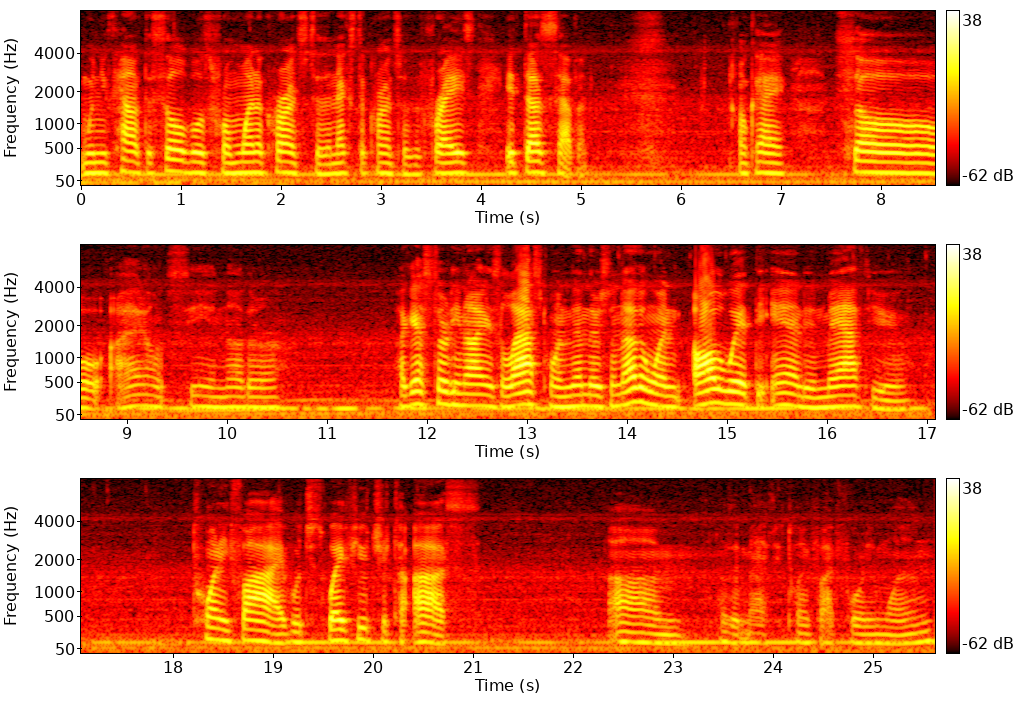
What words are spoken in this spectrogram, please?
when you count the syllables from one occurrence to the next occurrence of the phrase, it does seven. Okay, so I don't see another. I guess 39 is the last one. Then there's another one all the way at the end in Matthew 25, which is way future to us. Um, was it Matthew 25, 41?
